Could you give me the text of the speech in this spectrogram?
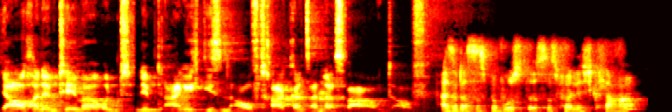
ja auch an dem Thema und nimmt eigentlich diesen Auftrag ganz anders wahr und auf. Also, dass es bewusst ist, ist völlig klar.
